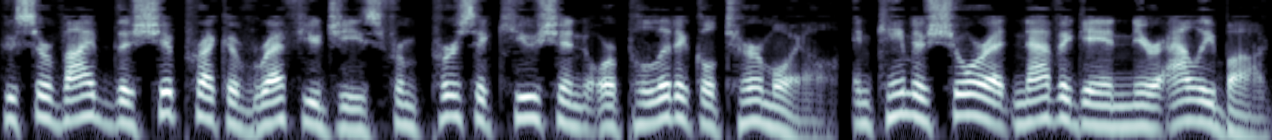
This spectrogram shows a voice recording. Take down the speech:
who survived the shipwreck of refugees from persecution or political turmoil, and came ashore at Navagaon near Alibag,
